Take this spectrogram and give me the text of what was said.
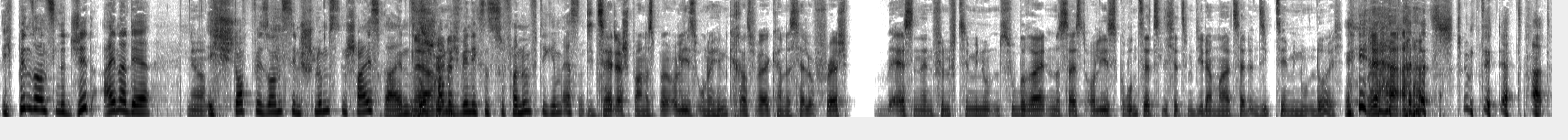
ich bin sonst legit einer, der Ja. ich stopfe sonst den schlimmsten Scheiß rein. So Ja. komme ich wenigstens zu vernünftigem Essen. Die Zeitersparnis bei Olli ist ohnehin krass, weil er kann das HelloFresh Essen in 15 Minuten zubereiten. Das heißt, Olli ist grundsätzlich jetzt mit jeder Mahlzeit in 17 Minuten durch. Das stimmt in der Tat.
